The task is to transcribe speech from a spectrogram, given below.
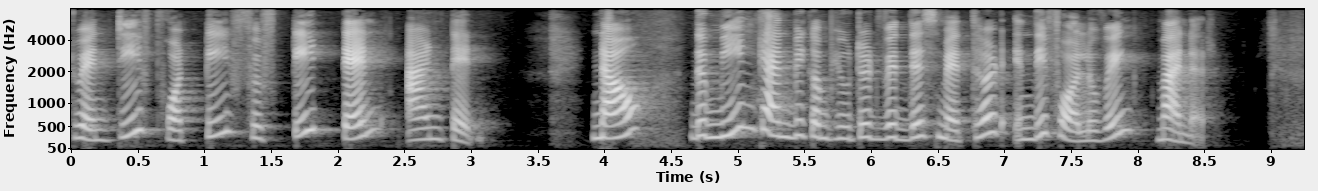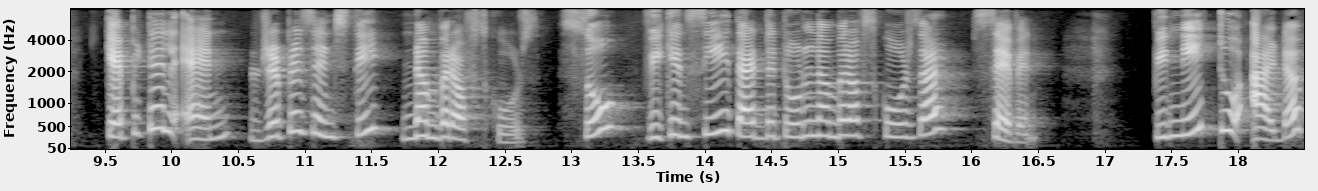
20, 40, 50, 10 and 10. Now, the mean can be computed with this method in the following manner. Capital N represents the number of scores. So, we can see that the total number of scores are 7. We need to add up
